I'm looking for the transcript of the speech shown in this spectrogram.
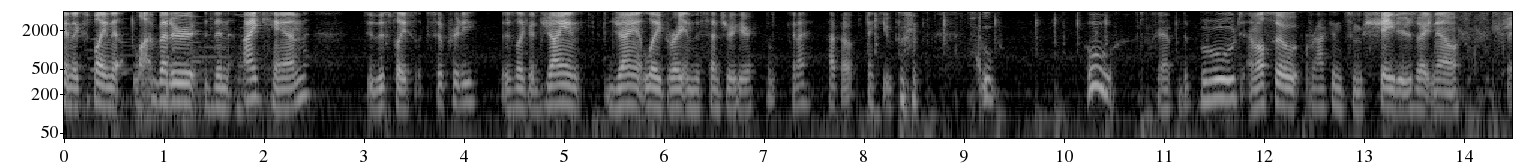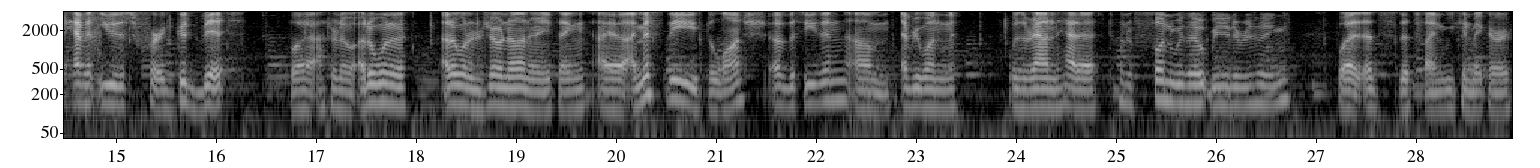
can explain it a lot better than I can. Dude, this place looks so pretty. There's like a giant, giant lake right in the center here. Ooh, can I hop out? Thank you. Oop. Ooh. Grab the boot. I'm also rocking some shaders right now, which I haven't used for a good bit. But I don't know. I don't want to. I don't want to drone on or anything. I uh, I missed the the launch of the season. Um, everyone was around and had a ton of fun without me and everything. But that's that's fine. We can make our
